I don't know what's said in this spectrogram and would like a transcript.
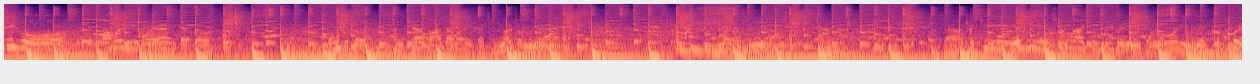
뛰고 땀 흘리고 이러니까 또 공기도 상쾌하고 하다 보니까 정말 좋네요. 특히 여기 참가하신 분들이 대부분 이제 커플,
